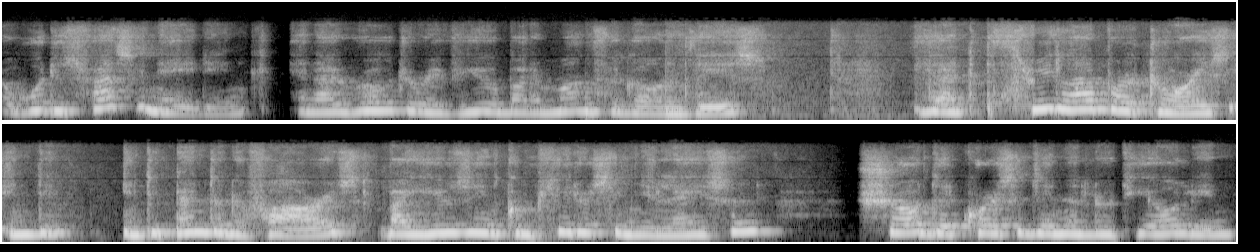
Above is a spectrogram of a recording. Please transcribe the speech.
What is fascinating, and I wrote a review about a month ago on this, that three laboratories ind- independent of ours, by using computer simulation, showed that quercetin and luteolin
